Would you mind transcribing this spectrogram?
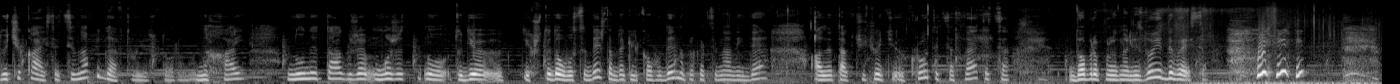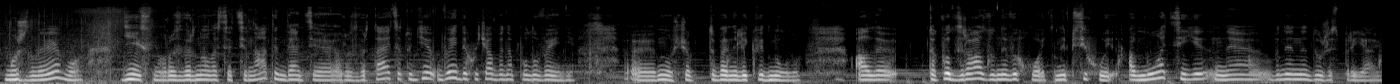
Дочекайся, ціна піде в твою сторону. Нехай ну не так вже може. Ну тоді, е, якщо ти довго сидиш, там декілька годин, наприклад, ціна не йде, але так чуть-чуть крутиться, флетиться. Добре проаналізуй і дивися. Можливо, дійсно розвернулася ціна, тенденція розвертається, тоді вийде хоча б на половині, е, ну, щоб тебе не ліквіднуло. Але так от зразу не виходь, не психуй. Емоції не, вони не дуже сприяють.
